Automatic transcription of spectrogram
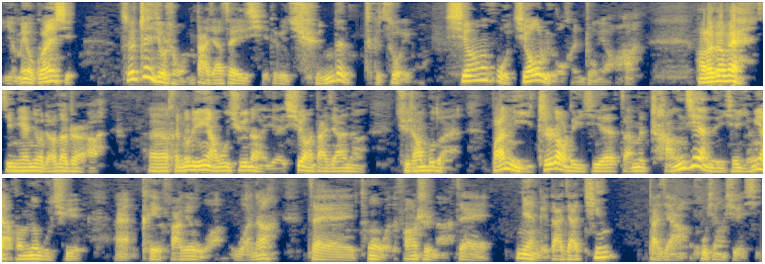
也没有关系。所以这就是我们大家在一起这个群的这个作用，相互交流很重要啊。好了，各位，今天就聊到这儿啊。呃，很多的营养误区呢，也希望大家呢取长补短，把你知道的一些咱们常见的一些营养方面的误区，哎，可以发给我，我呢再通过我的方式呢再念给大家听，大家互相学习，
